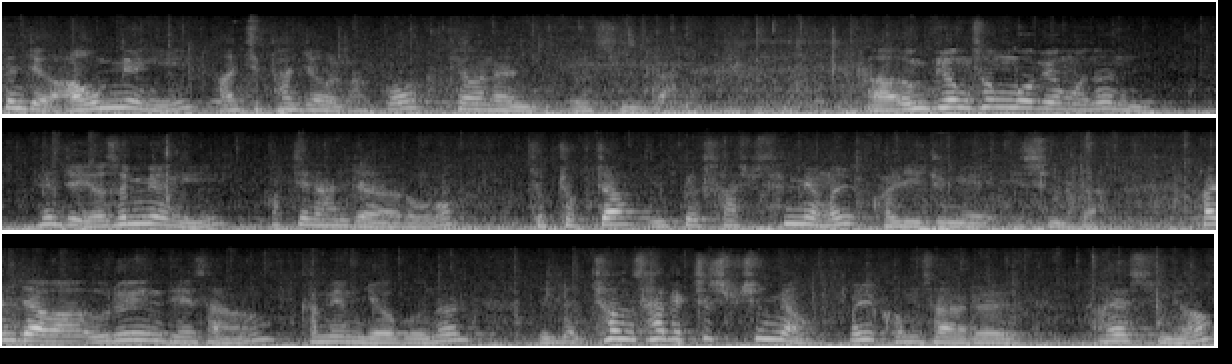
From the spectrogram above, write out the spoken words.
현재 9명이 안치 판정을 받고 퇴원한였습니다. 아, 은평 성모병원은 현재 6명이 확진 환자로 접촉자 643명을 관리 중에 있습니다. 환자와 의료인 대상 감염 여부는 일단 1,477명을 검사를 하였으며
